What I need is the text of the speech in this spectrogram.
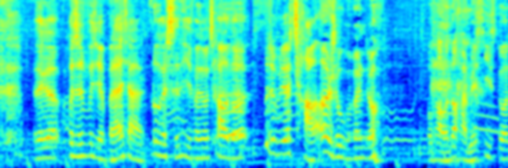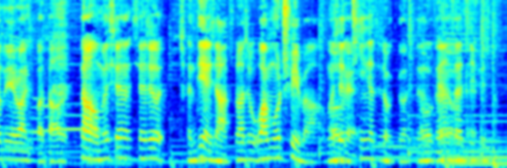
这个不知不觉本来想录个十几分钟，差不多，不知不觉唱了二十五分钟。我靠，我都还没细说那些乱七八糟的。那我们先先这个沉淀一下，说到这个 One More Trip 啊，我们先听一下这首歌，等等再继续讲。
